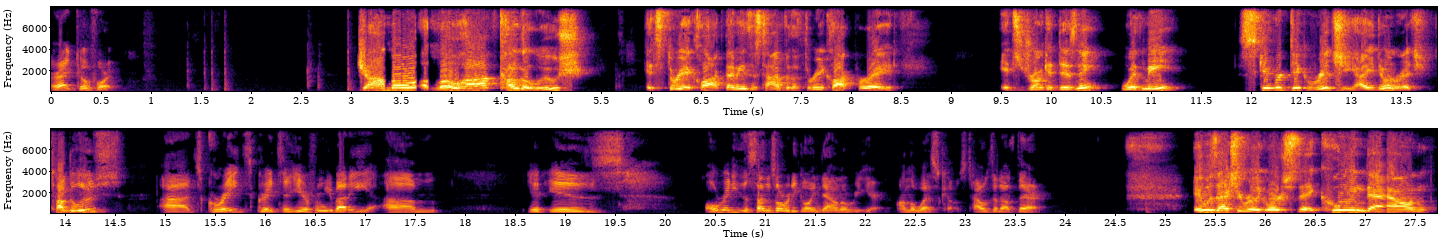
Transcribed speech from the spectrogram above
All right, go for it. Jambo, Aloha, Kungaloosh. It's three o'clock. That means it's time for the three o'clock parade. It's drunk at Disney with me, Skipper Dick Ritchie. How you doing, Rich? Kungaloosh, uh, it's great. Great to hear from you, buddy. Um, it is already, the sun's already going down over here on the West Coast. How is it out there? It was actually really gorgeous today, cooling down,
